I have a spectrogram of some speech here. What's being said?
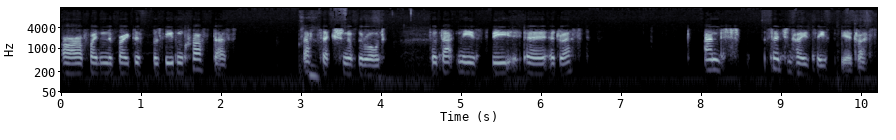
are finding it very difficult to even cross that that section of the road. So that needs to be uh, addressed, and Ascension Heights needs to be addressed.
